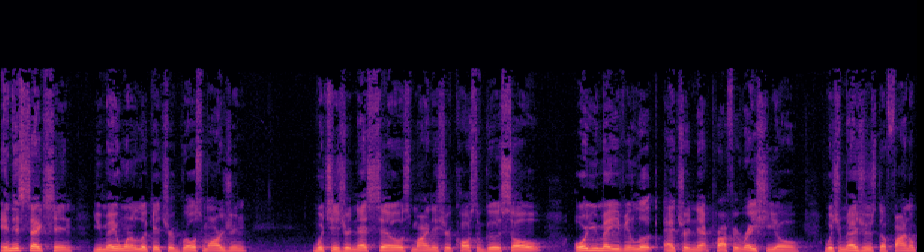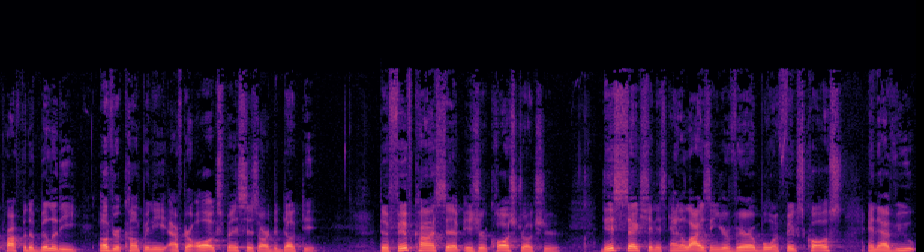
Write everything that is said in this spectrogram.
In this section, you may want to look at your gross margin, which is your net sales minus your cost of goods sold. Or you may even look at your net profit ratio, which measures the final profitability of your company after all expenses are deducted. The fifth concept is your cost structure. This section is analyzing your variable and fixed costs. And as you,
